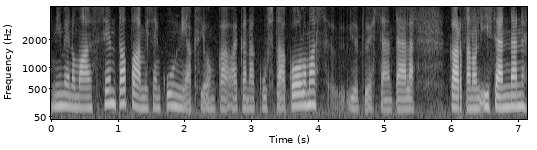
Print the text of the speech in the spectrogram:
nimenomaan sen tapaamisen kunniaksi, jonka aikana Kustaa kolmas yöpyessään täällä kartanon isännän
